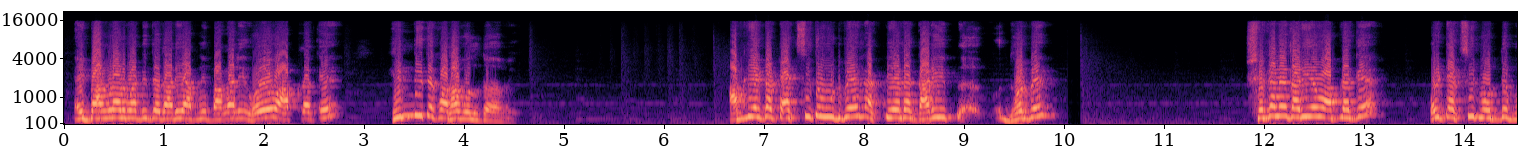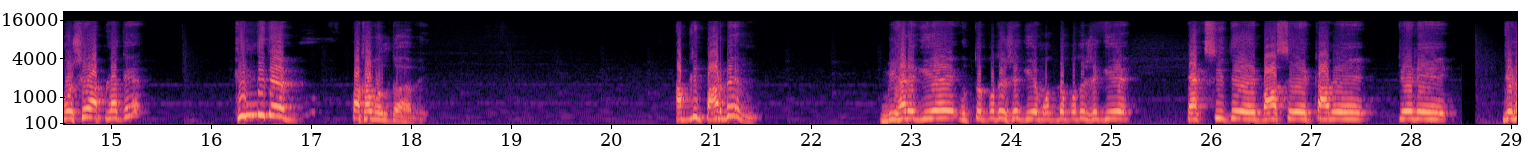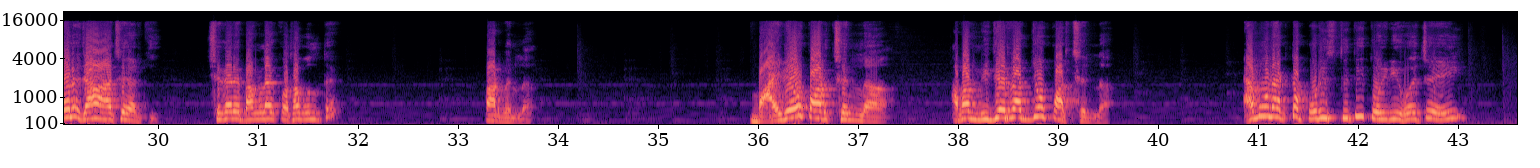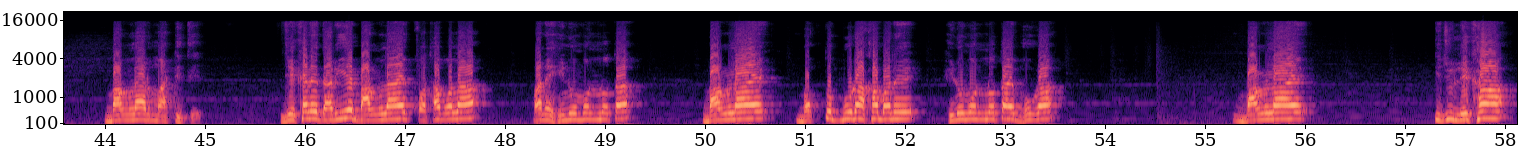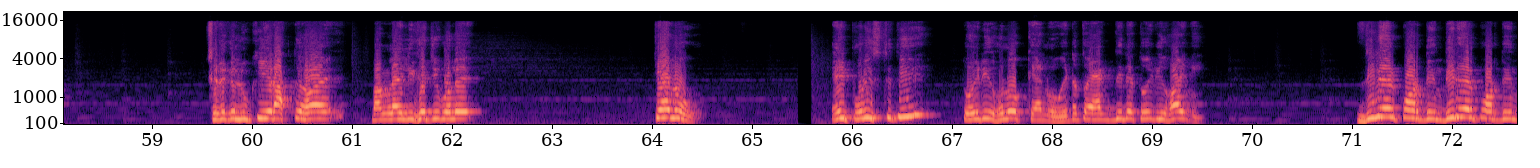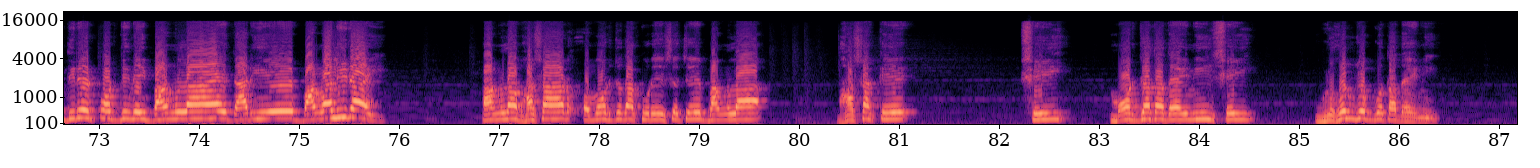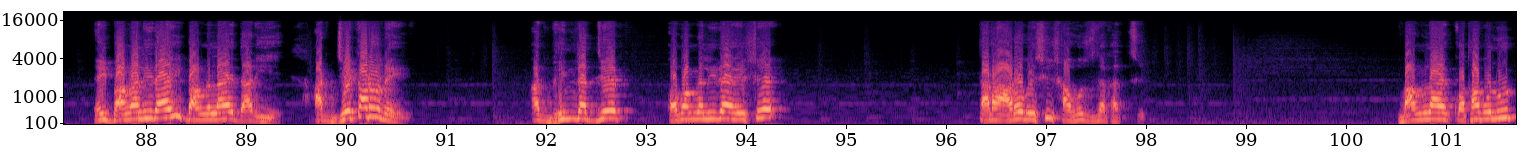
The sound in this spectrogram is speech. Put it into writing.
এই বাংলার মাটিতে দাঁড়িয়ে আপনি বাঙালি হয়েও আপনাকে হিন্দিতে কথা বলতে হবে। আপনি একটা ট্যাক্সিতে উঠবেন, আপনি একটা গাড়ি ধরবেন। সেখানে দাঁড়িয়েও আপনাকে ওই ট্যাক্সির মধ্যে বসে আপনাকে হিন্দিতে কথা বলতে হবে। আপনি পারবেন? বিহারে গিয়ে, উত্তরপ্রদেশে গিয়ে, মধ্যপ্রদেশে গিয়ে ট্যাক্সিতে, বাসে, ট্রামে, ট্রেনে, যেখানে যা আছে আর কি, সেখানে বাংলায় কথা বলতে পারবেন না। বাইরেও পারছেন না, আবার নিজের রাজ্যেও পারছেন না। এমন একটা পরিস্থিতি তৈরি হয়েছে এই বাংলার মাটিতে। যেখানে দাঁড়িয়ে বাংলায় কথা বলা মানে হীনমন্যতা, বাংলায় বক্তব্য রাখা মানে হীনমন্যতায় ভোগা, বাংলায় কিছু লেখা সেটাকে লুকিয়ে রাখতে হয়, বাংলায় লিখেছি বলে। কেন? এই পরিস্থিতি তৈরি হলো কেন? এটা তো একদিনে তৈরি হয়নি। দিনের পর দিন, দিনের পর দিন, দিনের পর দিন এই বাংলায় দাঁড়িয়ে বাঙালিরাই বাংলা ভাষার অমর্যাদা করে এসেছে। বাংলা ভাষাকে সেই মর্যাদা দেয়নি, সেই গ্রহণযোগ্যতা দেয়নি। এই বাঙালিরাই বাংলায় দাঁড়িয়ে। আর যে কারণে আজ ভিন রাজ্যের অবাঙালিরা এসে তারা আরও বেশি সাহস দেখাচ্ছে। বাংলায় কথা বলুন।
